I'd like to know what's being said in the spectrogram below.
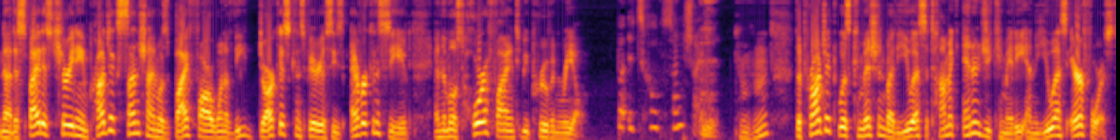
Now, despite its cheery name, Project Sunshine was by far one of the darkest conspiracies ever conceived and the most horrifying to be proven real. But it's called Sunshine. hmm The project was commissioned by the U.S. Atomic Energy Committee and the U.S. Air Force,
